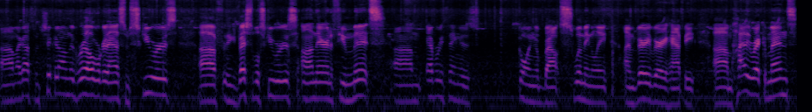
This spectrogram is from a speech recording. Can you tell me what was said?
Um, I got some chicken on the grill. We're gonna have some skewers, uh, for the vegetable skewers on there in a few minutes. Um, everything is going about swimmingly. I'm very, very happy. Um, highly recommends.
